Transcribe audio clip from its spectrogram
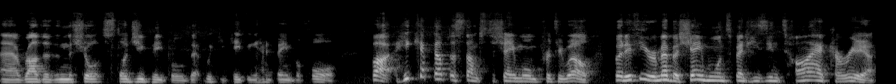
uh, rather than the short, stodgy people that wicketkeeping had been before. But he kept up the stumps to Shane Warne pretty well. But if you remember, Shane Warne spent his entire career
